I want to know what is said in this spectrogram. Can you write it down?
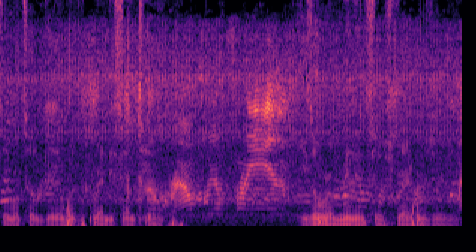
same hotel together with Randy Santel. He's over a million subscribers already.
